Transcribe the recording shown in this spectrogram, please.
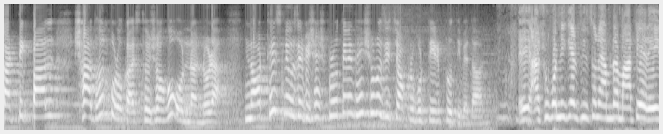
Kartik Pal Sadhan Purkayastha সহ অন্যান্যরা। নর্থ ইস্ট নিউজের বিশেষ প্রতিনিধি সুরজিৎ চক্রবর্তীর প্রতিবেদন। এই আশুবণিকের পিছনে আমরা মাঠের এই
